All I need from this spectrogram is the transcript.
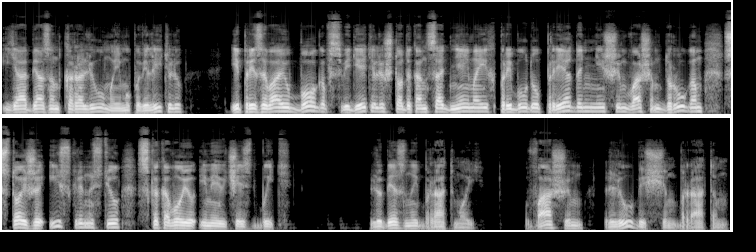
я обязан королю, моему повелителю, и призываю Бога в свидетели, что до конца дней моих прибуду преданнейшим вашим другом с той же искренностью, с каковою имею честь быть. любезный брат мой, вашим любящим братом,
